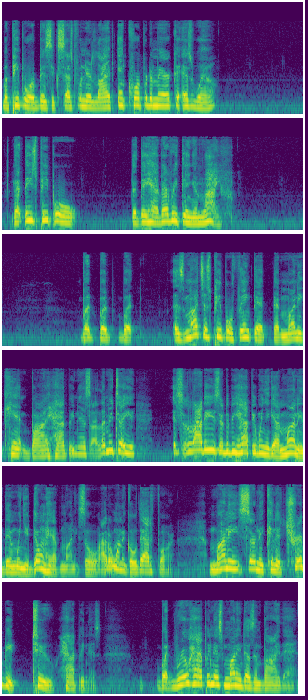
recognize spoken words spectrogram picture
but people who have been successful in their life in corporate America as well, that these people that they have everything in life. But but but as much as people think that that money can't buy happiness, let me tell you, it's a lot easier to be happy when you got money than when you don't have money. So I don't want to go that far. Money certainly can attribute to happiness. But real happiness, money doesn't buy that.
